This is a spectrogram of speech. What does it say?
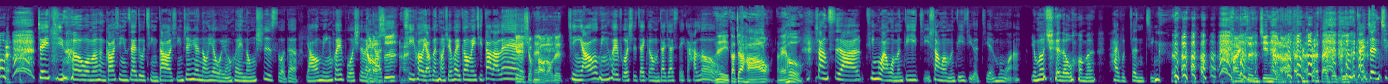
这一集呢，我们很高兴再度请到行政院农业委员会农事所的姚明辉博士来到气候摇滚同学会，跟我们一起到老嘞。继续到老嘞。请姚明辉博士再跟我们大家 say 个 hello。哎，大家好，大家好。上次啊，听完我们第一集，上完我们第一集的节目啊。有没有觉得我们太不正经？太震惊了啦！太震惊，太震惊。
